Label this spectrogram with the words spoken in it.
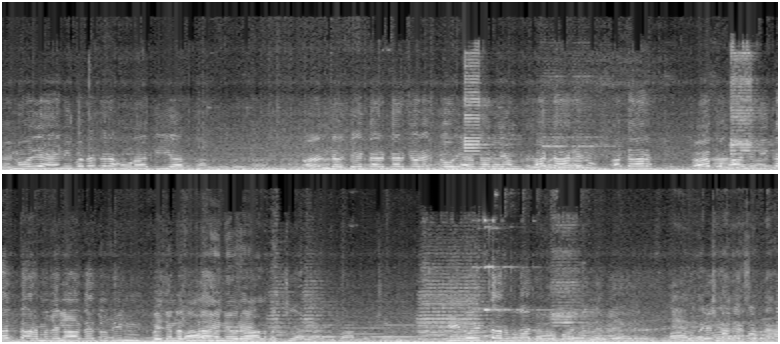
ਤੈਨੂੰ ਹਜੇ ਐ ਨਹੀਂ ਪਤਾ ਤੇਰਾ ਹੋਣਾ ਕੀ ਆ। ਅਰੇ ਨਸ਼ੇ ਕਰ ਕਰਕੇ ਉਹਨੇ ਚੋਰੀਆਂ ਕਰਦੇ ਆ ਆ ਤਾਰ ਇਹਨੂੰ, ਆ ਤਾਰ। ਆ ਪਖੰਡ ਕੀਤਾ ਧਰਮ ਦੇ ਨਾਂ ਤੇ ਤੁਸੀਂ ਬਿਜ਼ਨਸ ਬਣਾਏ ਨੇ ਉਰੇ। ਬਾਲ ਬੱਚੇ ਵਾਲੇ ਆ ਜੀ ਬਾਲ ਬੱਚੇ ਕੀ ਤੁਸੀਂ ਧਰਮ ਦਾ ਚਲੋ ਬਾਲ ਬੱਚੇ ਵਾਲੇ ਸਰਦਾਰ।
